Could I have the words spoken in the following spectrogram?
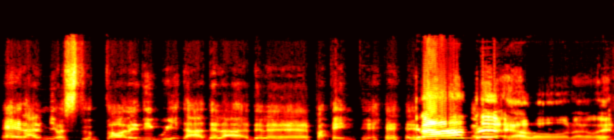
Era il mio istruttore di guida della, delle patenti. Grande! e allora... Eh.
